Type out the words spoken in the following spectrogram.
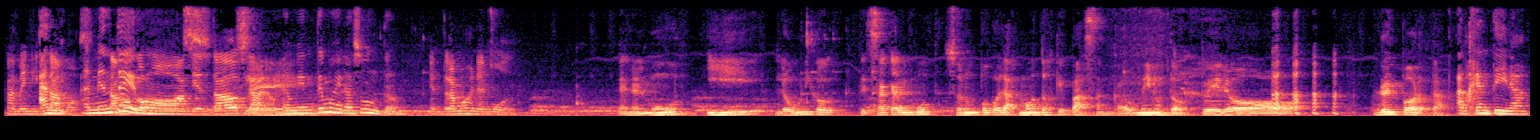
Amenizamos. Am- ambientemos. Estamos como ambientados, Sí. claro. ambientemos el asunto. Entramos en el mood. en el mood y lo único que te saca el mood son un poco las motos que pasan cada un minuto, pero no importa. Argentina.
